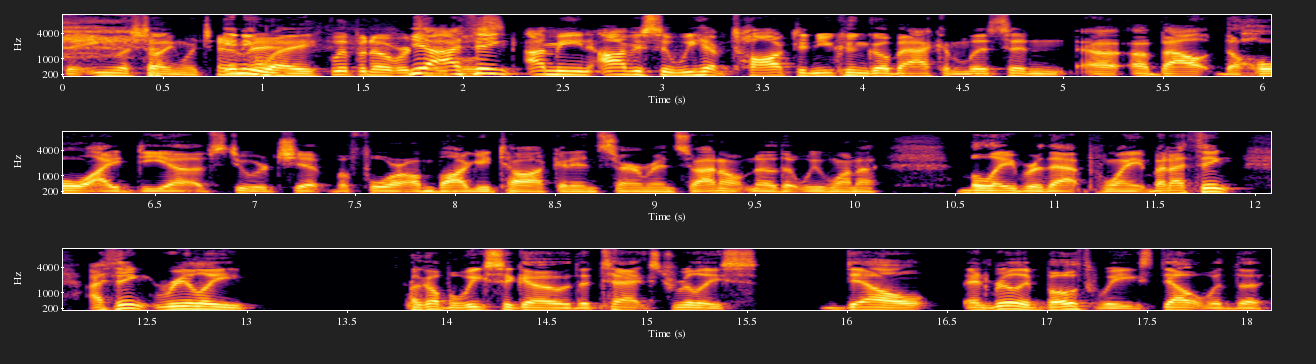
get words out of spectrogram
the English language. Anyway, flipping over. Yeah, I think. I mean, obviously, we have talked, and you can go back and listen uh, about the whole idea of stewardship before on Boggy Talk and in sermons. So I don't know that we want to belabor that point, but I think I think really a couple weeks ago the text really dealt, and really both weeks dealt with the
